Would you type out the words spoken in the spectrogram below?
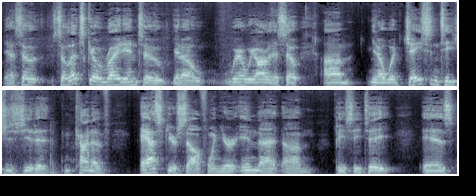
Yeah. So so let's go right into you know where we are with this. So um, you know what Jason teaches you to kind of ask yourself when you're in that um, PCT is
